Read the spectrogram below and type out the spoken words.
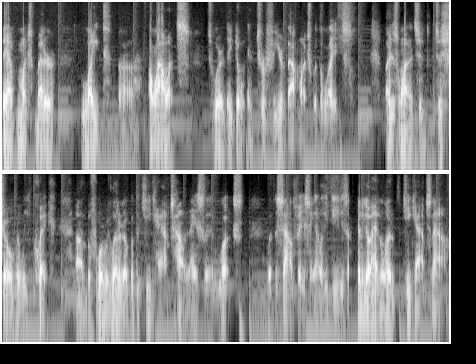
They have much better light uh, allowance to where they don't interfere that much with the lights. I just wanted to, to show really quick uh, before we load it up with the keycaps how nicely it looks with the south facing LEDs. I'm going to go ahead and load up the keycaps now.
